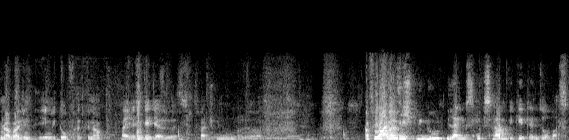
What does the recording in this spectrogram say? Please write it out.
Ja, weil ich ihn irgendwie doof fand, genau. Weil das geht ja über 20 Minuten oder sowas. Auf jeden Fall. 20 Minuten lang Sex haben, wie geht denn sowas?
